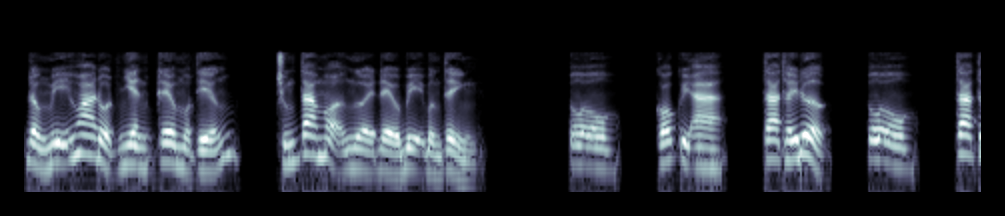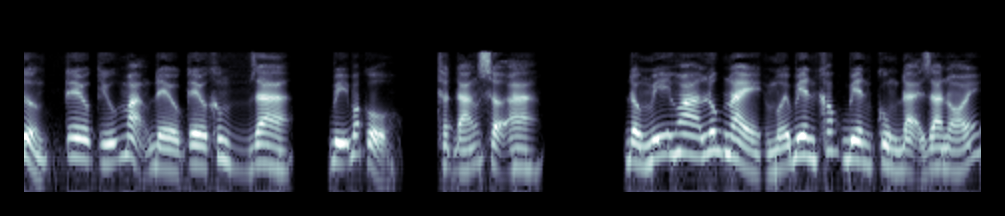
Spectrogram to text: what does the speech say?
đồng Mỹ Hoa đột nhiên kêu một tiếng, chúng ta mọi người đều bị bừng tỉnh. Ô ô, có quỷ A, ta thấy được, ô ô, ta tưởng kêu cứu mạng đều kêu không ra, bị bóc cổ, thật đáng sợ A. Đồng Mỹ Hoa lúc này mới biên khóc biên cùng đại gia nói.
